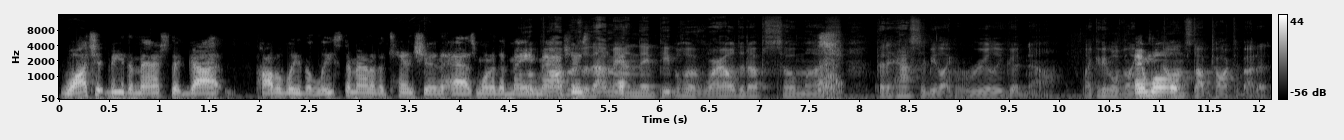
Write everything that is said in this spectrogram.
watch it be the match that got probably the least amount of attention as one of the Well, main the matches. with that man, they people have riled it up so much that it has to be like really good now. Like people have like And well- nonstop talked about it.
